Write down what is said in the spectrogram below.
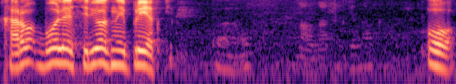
хоро... более серьезные предки. О.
